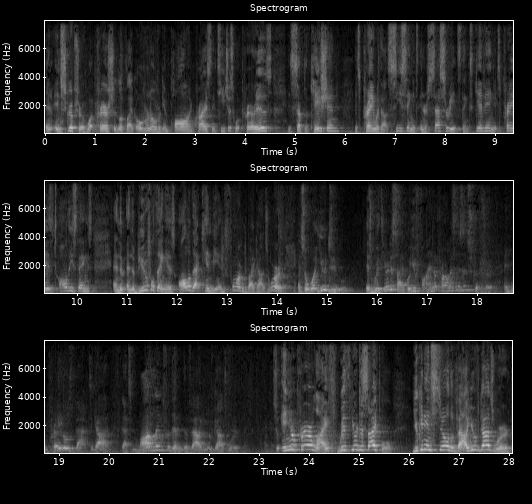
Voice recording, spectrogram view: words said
in, in, Scripture of what prayer should look like over and over again. Paul and Christ, they teach us what prayer is it's supplication, it's praying without ceasing, it's intercessory, it's thanksgiving, it's praise, it's all these things. And the, and the beautiful thing is, all of that can be informed by God's Word. And so, what you do is with your disciple, you find the promises in Scripture and you pray those back to God. That's modeling for them the value of God's Word. So, in your prayer life with your disciple, You can instill the value of God's word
